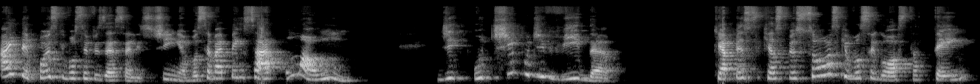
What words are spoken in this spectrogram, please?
Aí depois que você fizer essa listinha, você vai pensar um a um de o tipo de vida que, a, que as pessoas que você gosta têm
